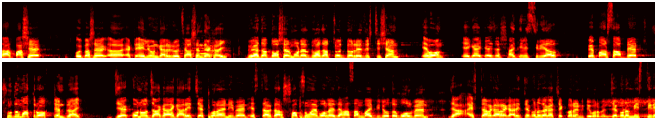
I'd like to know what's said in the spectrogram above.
তার পাশে, ওই পাশে একটা এলিয়ন গাড়ি রয়েছে, আসেন দেখাই। দুই হাজার দশের মডেল দু হাজার রেজিস্ট্রেশন এবং এই গাড়িটা যে সাঁত্রিশ সিরিয়াল, পেপারস আপডেট, শুধুমাত্র অকটেন ড্রাইভ। যে কোনো জায়গায় গাড়ি চেক করায় নেবেন। স্টার কার সবসময় বলে যে, হাসান ভাই ভিডিওতে বলবেন যে, স্টার কারের গাড়ি যে কোনো জায়গায় চেক করে নিতে পারবেন। যে কোনো মিস্ত্রি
